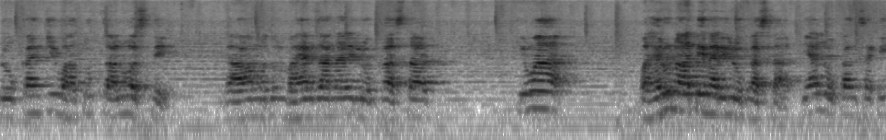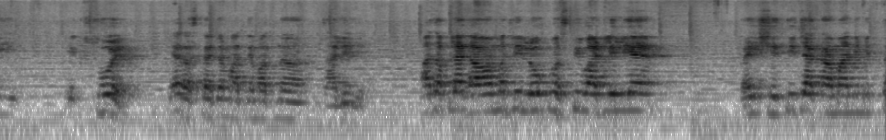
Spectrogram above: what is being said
लोकांची वाहतूक चालू असते. गावामधून बाहेर जाणारे लोक असतात किंवा बाहेरून आत येणारी लोक असतात. या लोकांसाठी एक सोय या रस्त्याच्या माध्यमातून झालेली आहे. आज आपल्या गावामधली लोकवस्ती वाढलेली आहे. काही शेतीच्या कामानिमित्त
